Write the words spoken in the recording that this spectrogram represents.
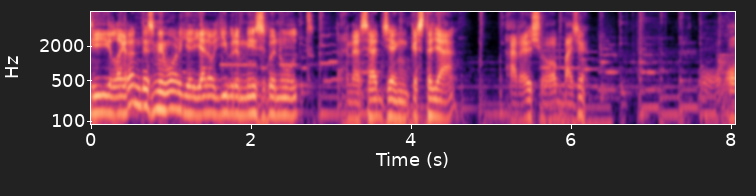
Si La gran desmemòria i ara el llibre més venut en assaig en castellà, ara això, vaja. O, o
